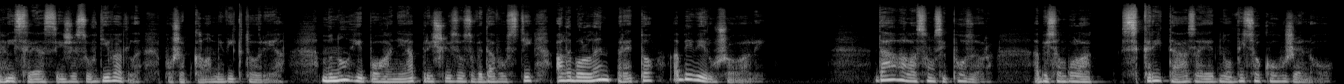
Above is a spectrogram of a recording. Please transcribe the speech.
Myslia si, že sú v divadle, pošepkala mi Viktória. Mnohí pohania prišli zo zvedavosti, alebo len preto, aby vyrušovali. Dávala som si pozor, aby som bola skrytá za jednou vysokou ženou.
